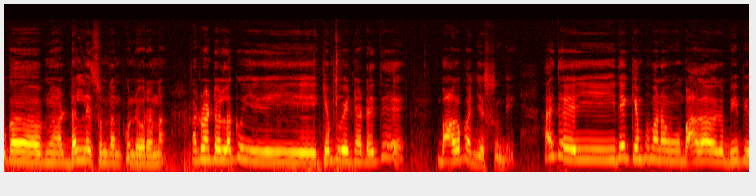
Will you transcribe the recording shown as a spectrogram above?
ఒక డల్నెస్ ఉండనుకోండి ఎవరన్నా. అటువంటి వాళ్ళకు ఈ కెంపు పెట్టినట్టయితే బాగా పనిచేస్తుంది. అయితే ఈ ఇదే కెంపు మనం బాగా బీపీ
